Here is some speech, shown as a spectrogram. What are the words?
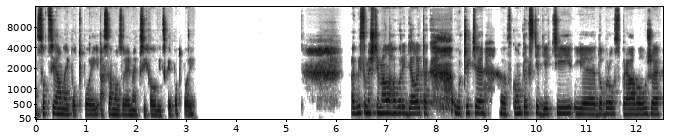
sociálnej podpory a samozrejme psychologickej podpory. Ak by som ešte mala hovoriť ďalej, tak určite v kontexte detí je dobrou správou, že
